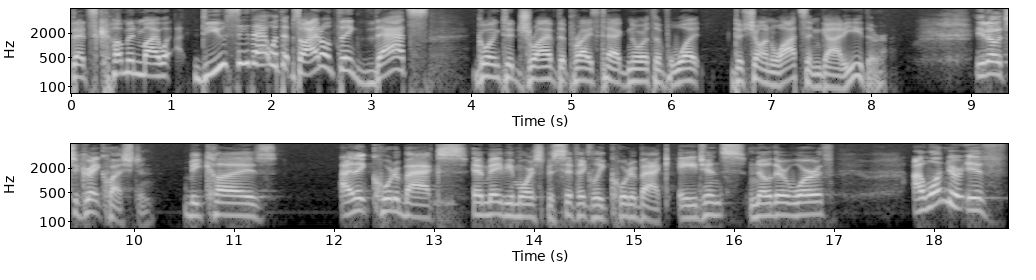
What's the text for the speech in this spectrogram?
that's coming my way. Do you see that with them? So I don't think that's going to drive the price tag north of what Deshaun Watson got either. You know, it's a great question because I think quarterbacks, and maybe more specifically, quarterback agents, know their worth. I wonder if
